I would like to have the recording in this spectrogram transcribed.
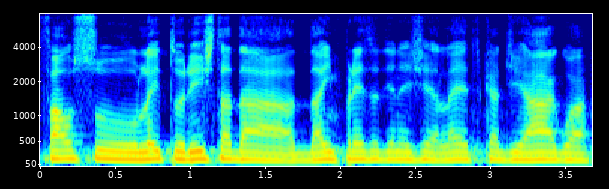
falso leiturista da, da empresa de energia elétrica, de água,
